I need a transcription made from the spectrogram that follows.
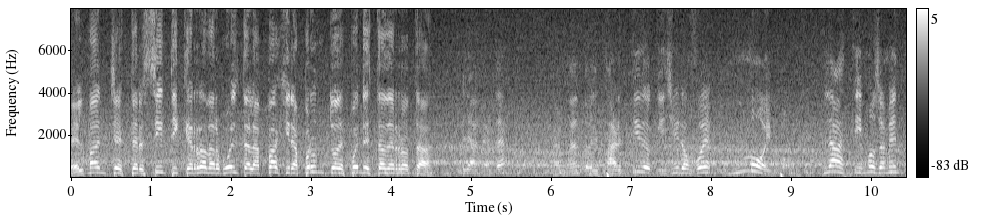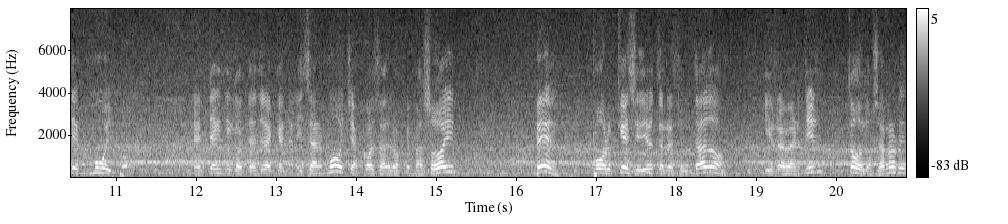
El Manchester City querrá dar vuelta a la página pronto después de esta derrota. La verdad, Fernando, el partido que hicieron fue muy poco. Lastimosamente muy poco. El técnico tendrá que analizar muchas cosas de lo que pasó hoy, ver por qué se dio este resultado y revertir todos los errores.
